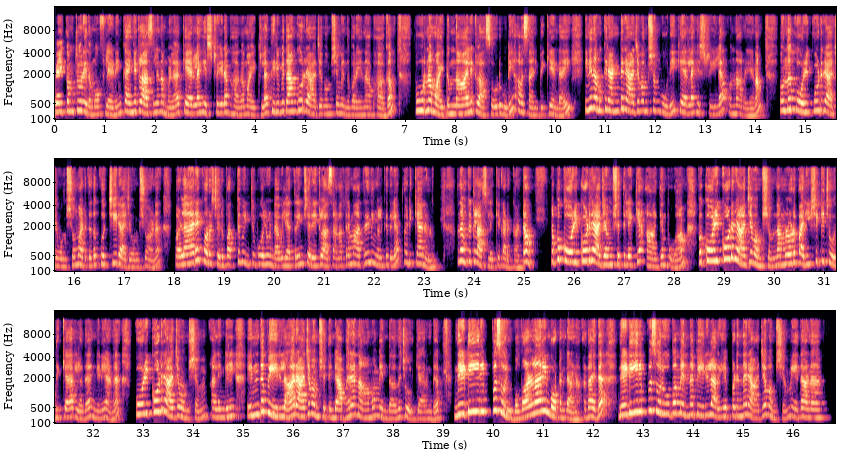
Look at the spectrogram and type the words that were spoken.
Welcome to rhythm of learning കഴിഞ്ഞ ക്ലാസ്സിൽ നമ്മൾ കേരള ഹിസ്റ്ററിയുടെ ഭാഗമായിട്ടുള്ള തിരുവിതാംകൂർ രാജവംശം എന്ന് പറയുന്ന ആ ഭാഗം പൂർണമായിട്ടും നാല് ക്ലാസ്സോടുകൂടി അവസാനിപ്പിക്കുകയുണ്ടായി. ഇനി നമുക്ക് രണ്ട് രാജവംശം കൂടി കേരള ഹിസ്റ്ററിയിൽ ഒന്ന് അറിയണം. ഒന്ന് കോഴിക്കോട് രാജവംശവും അടുത്തത് കൊച്ചി രാജവംശവുമാണ്. വളരെ കുറച്ച് ഒരു പത്ത് മിനിറ്റ് പോലും ഉണ്ടാവില്ല. അത്രയും ചെറിയ ക്ലാസ് ആണ്. അത്രയും മാത്രമേ നിങ്ങൾക്ക് ഇതിൽ പഠിക്കാനുള്ളൂ. അപ്പൊ നമുക്ക് ക്ലാസ്സിലേക്ക് കടക്കാം കേട്ടോ അപ്പൊ കോഴിക്കോട് രാജവംശത്തിലേക്ക് ആദ്യം പോവാം. അപ്പൊ കോഴിക്കോട് രാജവംശം നമ്മളോട് പരീക്ഷയ്ക്ക് ചോദിക്കാറുള്ളത് എങ്ങനെയാണ്? കോഴിക്കോട് രാജവംശം അല്ലെങ്കിൽ എന്ത് പേരിൽ ആ രാജവംശത്തിന്റെ അപരനാമം എന്താന്ന് ചോദിക്കാറുണ്ട്. നെടിയിരിപ്പ് സ്വരൂപം വളരെ ഇമ്പോർട്ടന്റ് ആണ്. അതായത് നെടിയിരിപ്പ് സ്വരൂപം എന്ന പേരിൽ അറിയപ്പെടുന്ന രാജവംശം ഏതാണ്?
